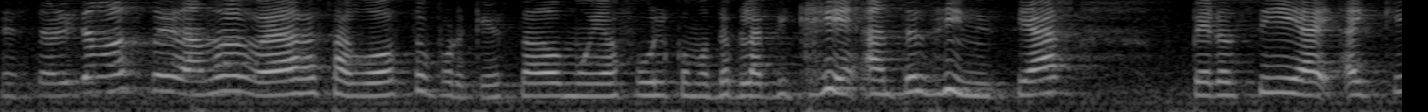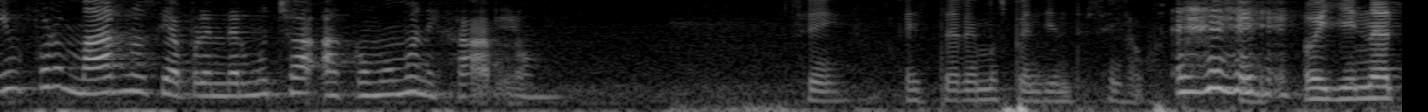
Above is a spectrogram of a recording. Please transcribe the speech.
este, ahorita no los estoy dando, los voy a dar hasta agosto porque he estado muy a full, como te platiqué antes de iniciar pero sí, hay, hay que informarnos y aprender mucho a, cómo manejarlo. Sí, estaremos pendientes en agosto. Oye, Nat,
